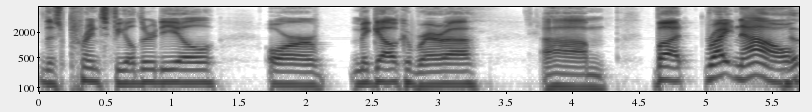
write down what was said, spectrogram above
this Prince Fielder deal or Miguel Cabrera, um, but right now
